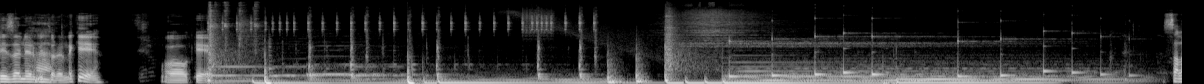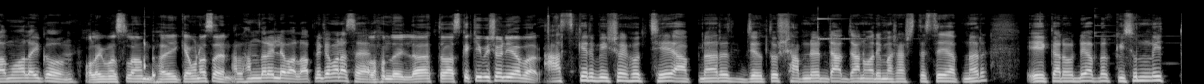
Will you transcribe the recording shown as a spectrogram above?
ডিজাইনের। ভিতরে নাকি? ওকে সালামু আলাইকুম। ওয়ালাইকুম আসসালাম। ভাই কেমন আছেন? আলহামদুলিল্লাহ ভালো। আপনি কেমন আছেন? আলহামদুলিল্লাহ। তো আজকে কি বিষয় নিয়ে আবার? আজকের বিষয় হচ্ছে আপনার যেহেতু সামনের জানুয়ারি মাস আসতেছে আপনার এই কারণে আপনার কিছু নিত্য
